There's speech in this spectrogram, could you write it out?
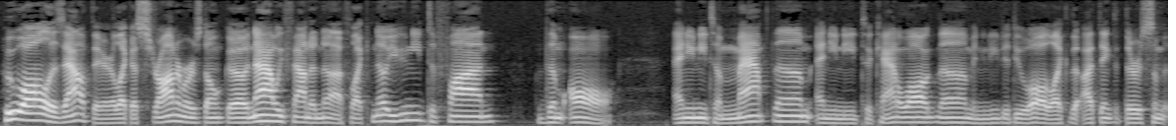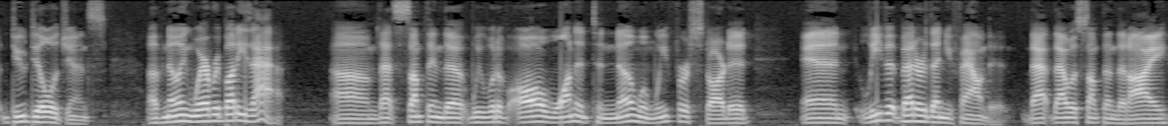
who all is out there. Like astronomers don't go, nah, we found enough. Like, no, you need to find them all. And you need to map them and you need to catalog them and you need to do all. Like, the, I think that there's some due diligence of knowing where everybody's at. Um, that's something that we would have all wanted to know when we first started and leave it better than you found it. That, that was something that I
